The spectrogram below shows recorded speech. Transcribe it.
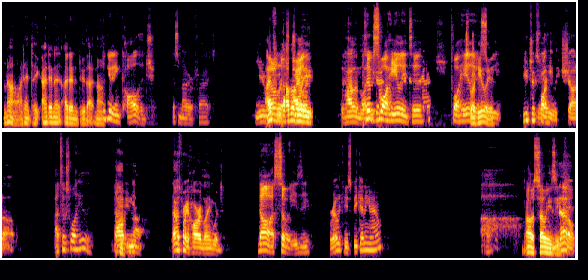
no i didn't take i didn't i didn't do that no Took it in college, as a matter of fact. You i don't know if probably Highland, did Highland I took Swahili too. Swahili. Swahili. sweet. You took Yeah. Swahili. Shut up. I took Swahili. Oh, you- not. That was probably hard language. No, it's so easy. Really? Can you speak any now? Ah. oh so easy No.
